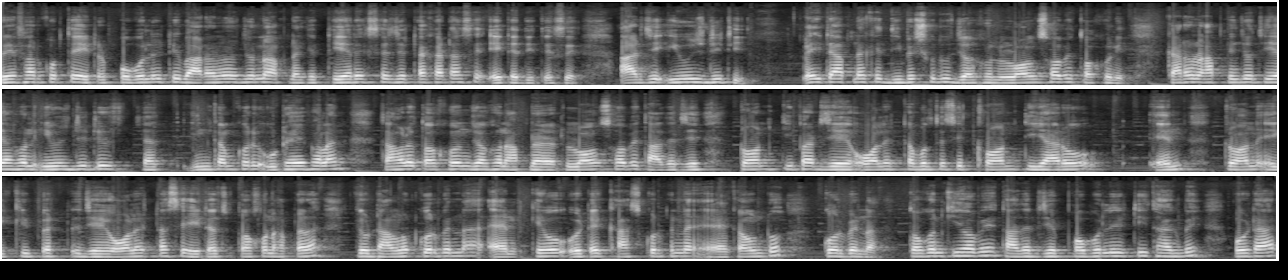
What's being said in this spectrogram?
রেফার করতে, এটার প্রবলিটি বাড়ানোর জন্য আপনাকে টিআরএক্সের যে টাকাটা আছে, এটা দিতেছে। আর যে ইউএসডিটি এইটা আপনাকে দিবে শুধু যখন লঞ্চ হবে তখনই। কারণ আপনি যদি এখন ইউএসডিটি ইনকাম করে উঠাই ফেলান, তাহলে তখন যখন আপনার লঞ্চ হবে, তাদের যে টন কিপার যে ওয়ালেটটা বলতেছি ট্রন টিআরও এন ট্রন এই কিপ্যাড যে ওয়ালেটটা আছে এইটা তো তখন আপনারা কেউ ডাউনলোড করবেন না অ্যান্ড কেউ ওইটায় কাজ করবেন না, অ্যাকাউন্টও করবেন না। তখন কি হবে? তাদের যে প্রবলিটি থাকবে, ওটার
